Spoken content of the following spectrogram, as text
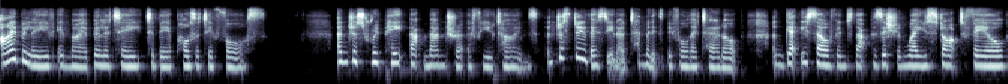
I believe in my ability to be a positive force. And just repeat that mantra a few times. And just do this, you know, 10 minutes before they turn up and get yourself into that position where you start to feel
